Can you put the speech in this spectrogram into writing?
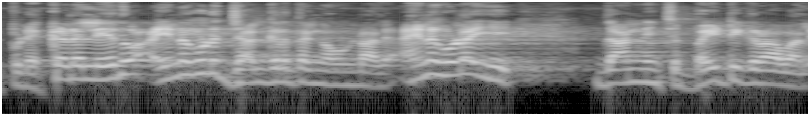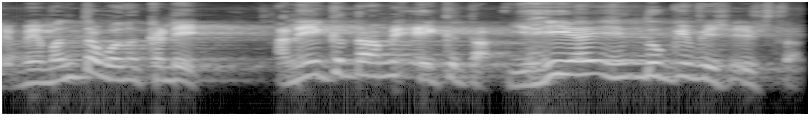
ఇప్పుడు ఎక్కడ లేదో అయినా కూడా జాగ్రత్తగా ఉండాలి. అయినా కూడా ఈ దాని నుంచి బయటికి రావాలి. మేమంతా ఒకటే అనేకతామే ఏకత. ఏ హిందూకి విశేషత?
